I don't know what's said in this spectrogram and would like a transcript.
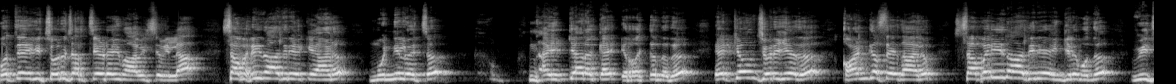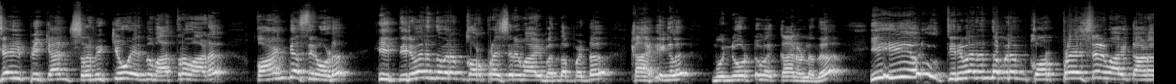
പ്രത്യേകിച്ച് ഒരു ചർച്ചയുടെയും ആവശ്യമില്ല. ശബരിനാഥിനെയൊക്കെയാണ് മുന്നിൽ വെച്ച് നയിക്കാനൊക്കെ ഇറക്കുന്നത് ഏറ്റവും ചുരുങ്ങിയത് കോൺഗ്രസ് ഏതായാലും ശബരിനാഥിനെ എങ്കിലും ഒന്ന് വിജയിപ്പിക്കാൻ ശ്രമിക്കൂ എന്ന് മാത്രമാണ് കോൺഗ്രസിനോട് ഈ തിരുവനന്തപുരം കോർപ്പറേഷനുമായി ബന്ധപ്പെട്ട് കാര്യങ്ങൾ മുന്നോട്ട് വെക്കാനുള്ളത്. ഈ ഈ ഒരു തിരുവനന്തപുരം കോർപ്പറേഷനുമായിട്ടാണ്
